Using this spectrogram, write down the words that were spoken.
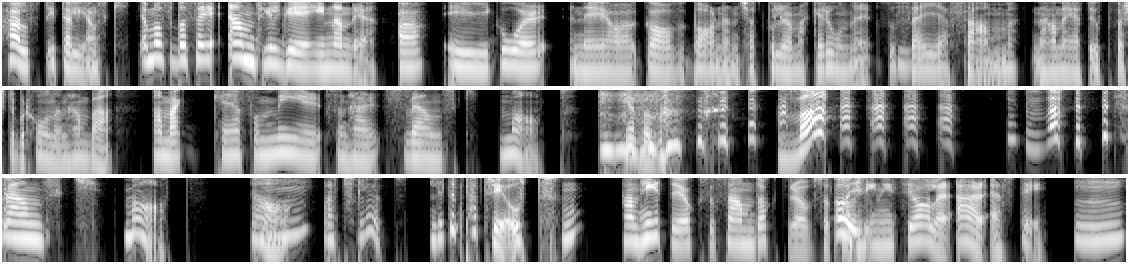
halvt italiensk. Jag måste bara säga en till grej innan det. Ja. Igår när jag gav barnen köttbullar och makaroner så Mm. säger Sam, när han har ätit upp första portionen, han bara “Mamma, kan jag få mer sån här svensk mat?” Jag bara “Va?” Va? Va? Svensk mat? Ja, Mm. absolut. En liten patriot. Han heter ju också Sam Doktorov så att hans initialer är SD. Mm.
